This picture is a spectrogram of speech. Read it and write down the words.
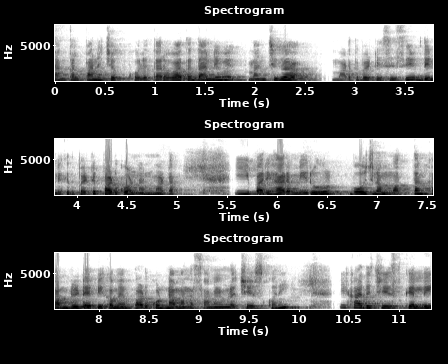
సంకల్పాన్ని చెప్పుకోవాలి. తర్వాత దాన్ని మంచిగా మడత పెట్టేసేసి దిండి కింద పెట్టి పడుకోండి అనమాట ఈ పరిహారం మీరు భోజనం మొత్తం కంప్లీట్ అయిపోయి ఇక మేము పడుకుంటున్నామన్న సమయంలో చేసుకొని ఇక అది తీసుకెళ్ళి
